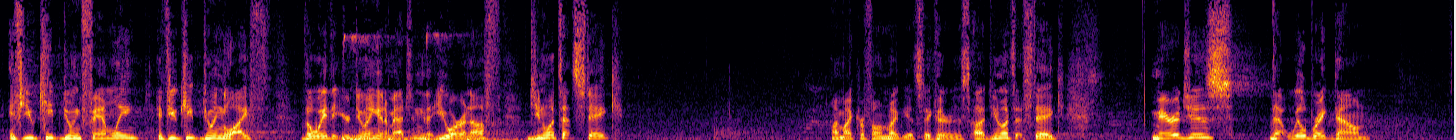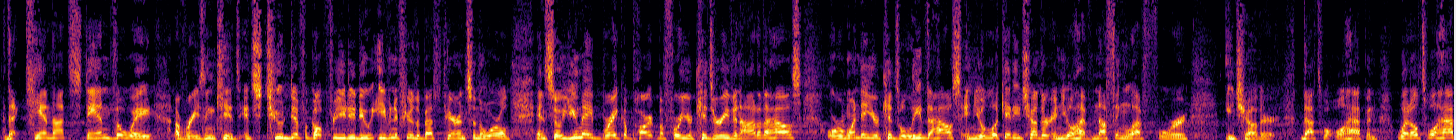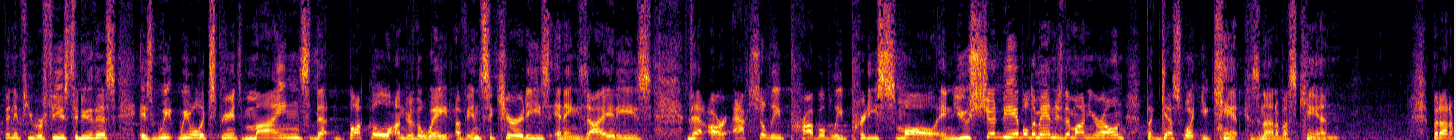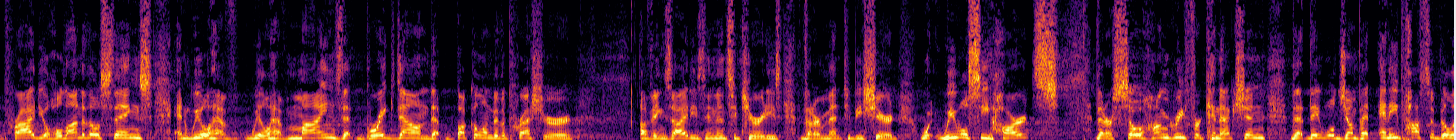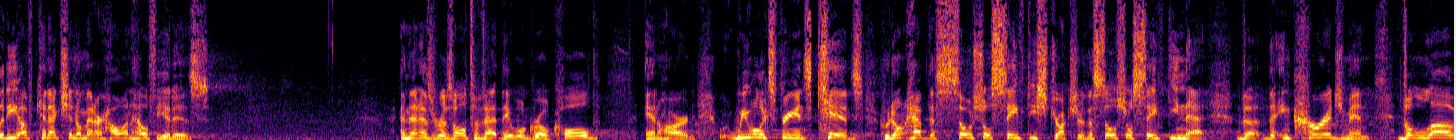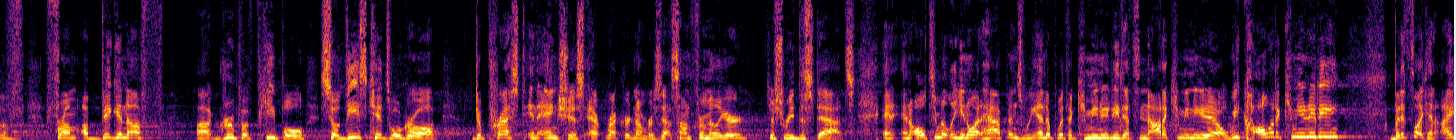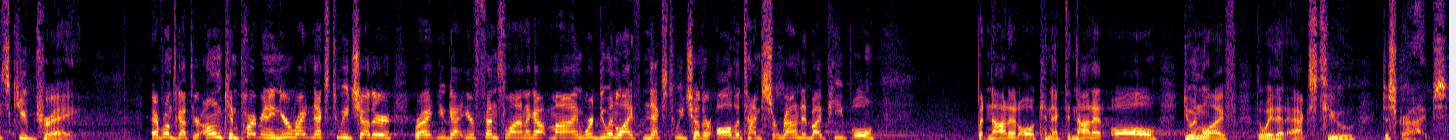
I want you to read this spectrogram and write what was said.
if you keep doing family, if you keep doing life the way that you're doing it, imagining that you are enough? Do you know what's at stake? My microphone might be at stake. There it is. Uh, do you know what's at stake? Marriages that will break down that cannot stand the weight of raising kids. It's too difficult for you to do, even if you're the best parents in the world. And so you may break apart before your kids are even out of the house, or one day your kids will leave the house and you'll look at each other and you'll have nothing left for each other. That's what will happen. What else will happen if you refuse to do this is we, we will experience minds that buckle under the weight of insecurities and anxieties that are actually probably pretty small. And you should be able to manage them on your own, but guess what? You can't because none of us can. But out of pride, you'll hold on to those things, and we'll have, we'll have minds that break down, that buckle under the pressure of anxieties and insecurities that are meant to be shared. We will see hearts that are so hungry for connection that they will jump at any possibility of connection, no matter how unhealthy it is. And then as a result of that, they will grow cold and hard. We will experience kids who don't have the social safety structure, the social safety net, the, the encouragement, the love from a big enough uh, group of people. So these kids will grow up depressed and anxious at record numbers. That sound familiar? Just read the stats. And, and ultimately, you know what happens? We end up with a community that's not a community at all. We call it a community, but it's like an ice cube tray. Everyone's got their own compartment and you're right next to each other, right? You got your fence line, I got mine. We're doing life next to each other all the time, surrounded by people, but not at all connected, not at all doing life the way that Acts 2 describes.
